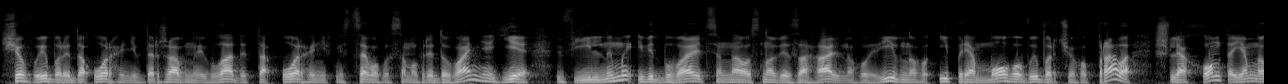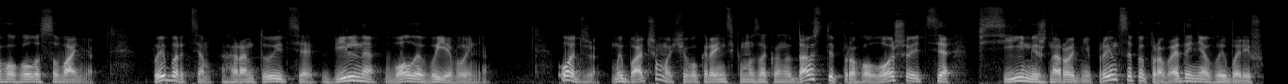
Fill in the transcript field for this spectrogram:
що вибори до органів державної влади та органів місцевого самоврядування є вільними і відбуваються на основі загального, рівного і прямого виборчого права шляхом таємного голосування. Виборцям гарантується вільне волевиявлення. Отже, ми бачимо, що в українському законодавстві проголошуються всі міжнародні принципи проведення виборів.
